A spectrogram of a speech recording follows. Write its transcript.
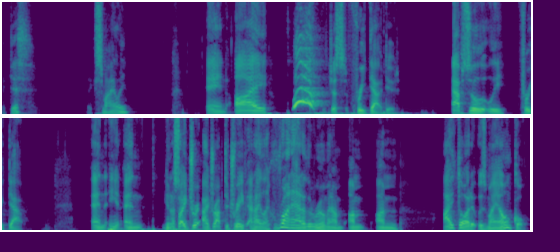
like this, like smiling. And I just freaked out, dude. Absolutely freaked out. And and you know, so I dra- I dropped the drape and I like run out of the room and I'm I'm I'm I thought it was my uncle.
